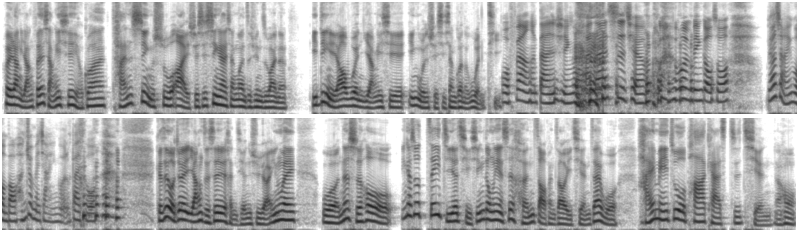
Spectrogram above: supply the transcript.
会让杨分享一些有关谈性说爱、学习性爱相关资讯之外呢，一定也要问杨一些英文学习相关的问题。我非常担心，我还在事前问问 Bingo 说，不要讲英文吧，我很久没讲英文了，拜托。可是我觉得杨子是很谦虚啊，因为我那时候应该说这一集的起心动念是很早很早以前，在我还没做 Podcast 之前，然后。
